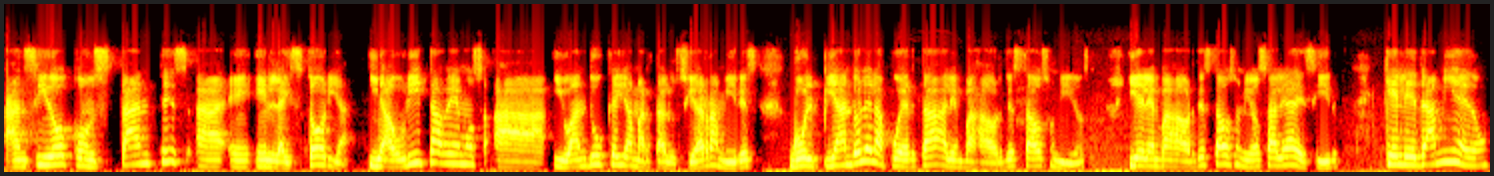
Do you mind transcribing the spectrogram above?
han sido constantes ah, en, la historia. Y ahorita vemos a Iván Duque y a Marta Lucía Ramírez golpeándole la puerta al embajador de Estados Unidos y el embajador de Estados Unidos sale a decir que le da miedo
